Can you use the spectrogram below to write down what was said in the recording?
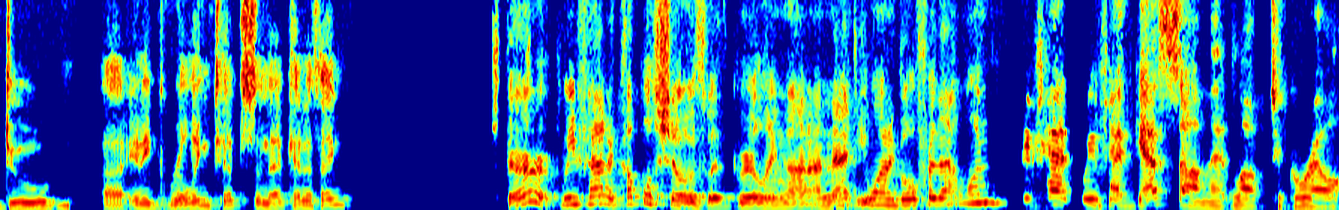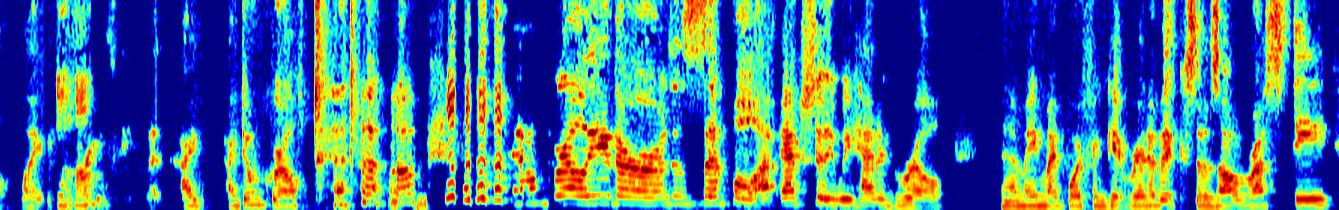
do uh, any grilling tips and that kind of thing? Sure. We've had a couple shows with grilling on. Annette, you want to go for that one? We've had we've had guests on that love to grill like uh-huh. crazy but I, I don't grill. I don't grill either. It's just simple. I, actually, we had a grill and I made my boyfriend get rid of it because it was all rusty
